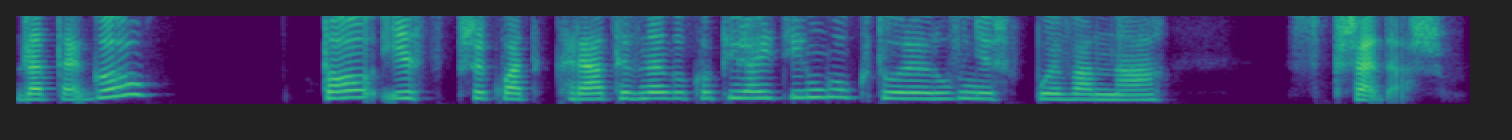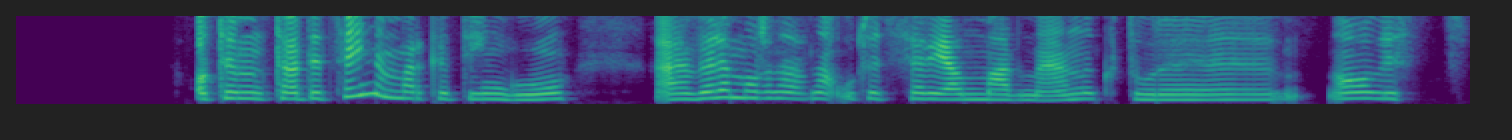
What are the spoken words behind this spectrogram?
dlatego to jest przykład kreatywnego copywritingu, który również wpływa na sprzedaż. O tym tradycyjnym marketingu e, wiele może nas nauczyć serial Mad Men, który no, jest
